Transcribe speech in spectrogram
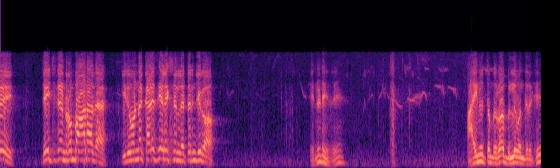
ஏய் ஜெயிச்சுட்டேன் ரொம்ப ஆடாத. இது ஒண்ணு கடைசி எலெக்ஷன்ல தெரிஞ்சுக்கோ. என்னடி இது? ஐநூத்தி ஐம்பது ரூபா பில்லு வந்திருக்கு.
